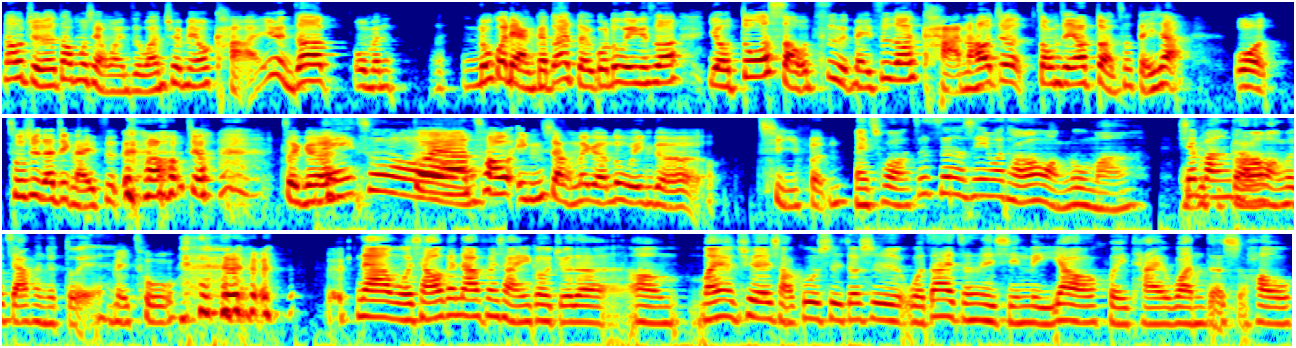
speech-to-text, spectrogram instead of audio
那我觉得到目前为止完全没有卡，因为你知道我们。如果两个都在德国录音的时候，有多少次每次都卡，然后就中间要断，说等一下我出去再进来一次，然后就整个没错，对啊，超影响那个录音的气氛。没错，这真的是因为台湾网络吗？先帮台湾网络加分就对了。没错。那我想要跟大家分享一个我觉得嗯蛮有趣的小故事，就是我在整理行李要回台湾的时候，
